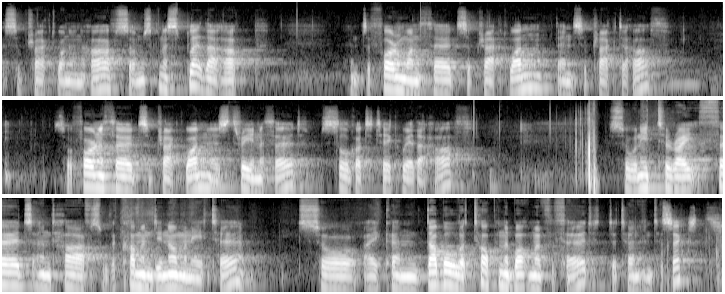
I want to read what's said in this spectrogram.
subtract one and a half. So I'm just going to split that up into four and one third, subtract one, then subtract a half. So 4 and a third subtract 1 is 3 and a third. Still got to take away that half. So we need to write thirds and halves with a common denominator. So I can double the top and the bottom of the third to turn it into sixths.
